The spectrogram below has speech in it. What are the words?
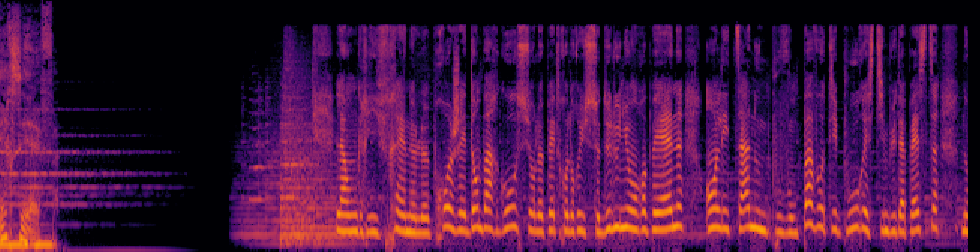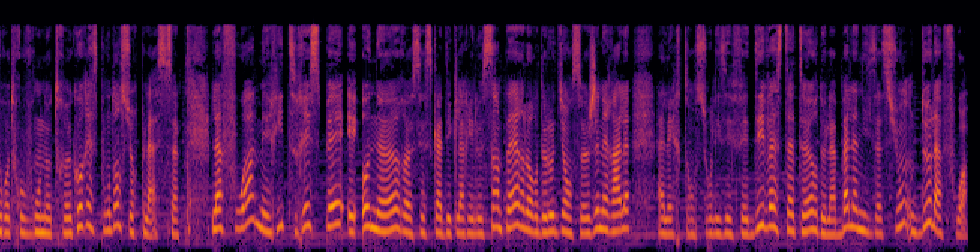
RCF. La Hongrie freine le projet d'embargo sur le pétrole russe de l'Union européenne. En l'état, nous ne pouvons pas voter pour, estime Budapest. Nous retrouverons notre correspondant sur place. La foi mérite respect et honneur, c'est ce qu'a déclaré le Saint-Père lors de l'audience générale, alertant sur les effets dévastateurs de la banalisation de la foi.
